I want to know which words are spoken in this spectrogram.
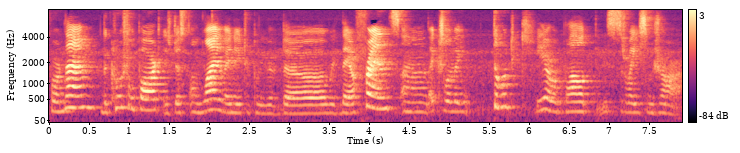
For them, the crucial part is just online. They need to play with the with their friends, and actually they don't care about this racing genre.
